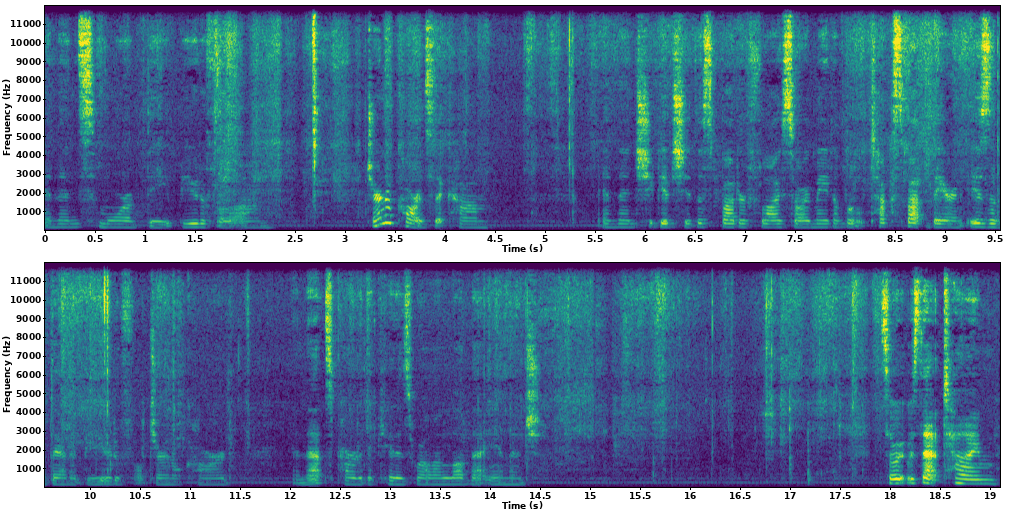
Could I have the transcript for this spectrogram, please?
And then some more of the beautiful um, journal cards that come. And then she gives you this butterfly, so I made a little tuck spot there. And isn't that a beautiful journal card? And that's part of the kit as well. I love that image. So it was that time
